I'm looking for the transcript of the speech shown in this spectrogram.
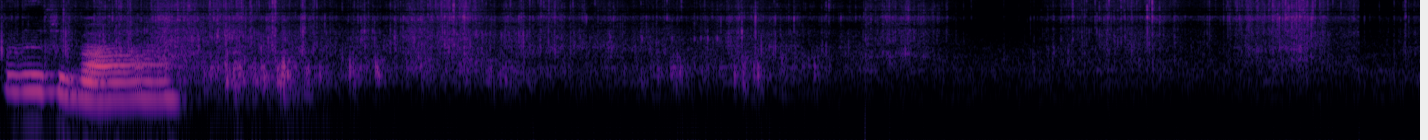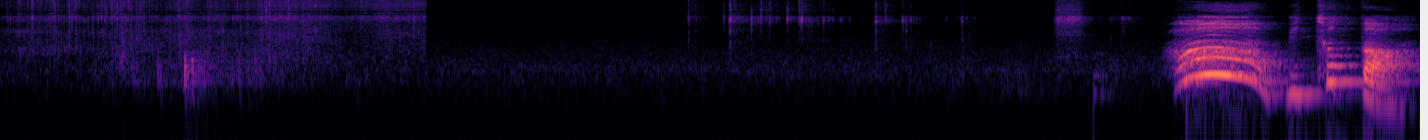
흐르지 마. 헉, 미쳤다.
